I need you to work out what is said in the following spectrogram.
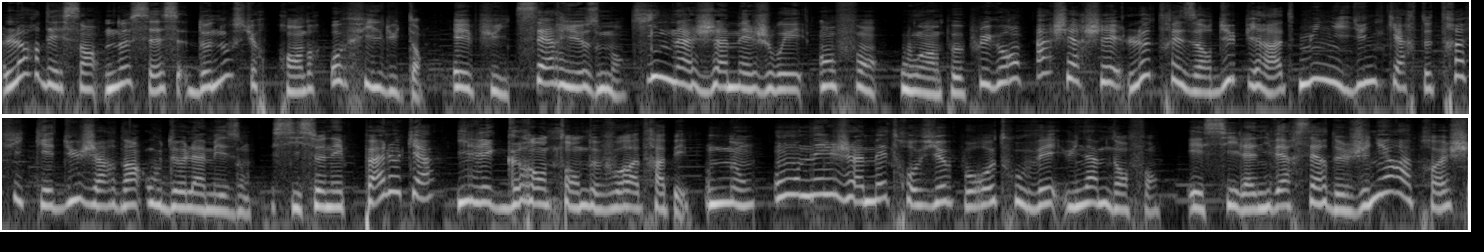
leur dessin ne cesse de nous surprendre au fil du temps. Et puis, sérieusement, qui n'a jamais joué enfant ou un peu plus grand à chercher le trésor du pirate muni d'une carte trafiquée du jardin ou de la maison? Si ce n'est pas le cas, il est grand temps de vous rattraper. Non, on n'est jamais trop vieux pour retrouver une âme d'enfant. Et si l'anniversaire de Junior approche,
